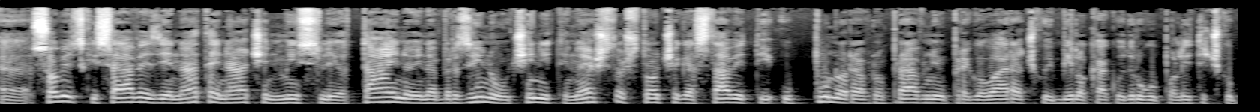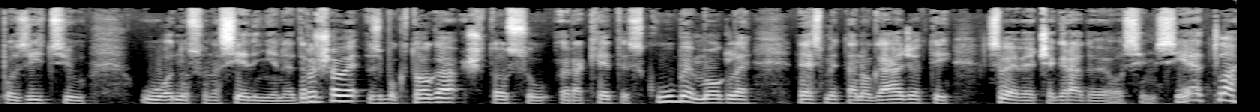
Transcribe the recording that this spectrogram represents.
E, Sovjetski savez je na taj način mislio tajno i na brzinu učiniti nešto što će ga staviti u puno ravnopravniju pregovaračku i bilo kakvu drugu političku poziciju u odnosu na Sjedinjene države, zbog toga što su rakete s Kube mogle nesmetano gađati sve veće gradove osim Sjetla.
